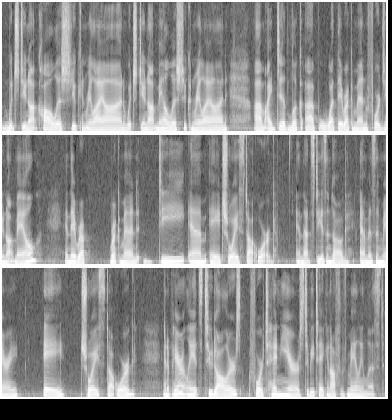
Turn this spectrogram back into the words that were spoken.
which do not call lists you can rely on, which do not mail lists you can rely on. Um, I did look up what they recommend for do not mail, and they rep- recommend dmachoice.org and that's D as in dog, M as in Mary, A choice.org. And apparently it's $2 for 10 years to be taken off of mailing list.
